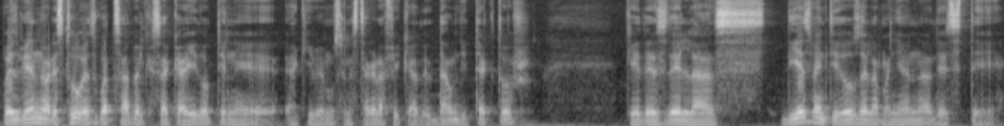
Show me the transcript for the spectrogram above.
Pues bien, no eres tú, es WhatsApp el que se ha caído. Tiene, aquí vemos en esta gráfica de Down Detector, que desde las 10.22 de la mañana de este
